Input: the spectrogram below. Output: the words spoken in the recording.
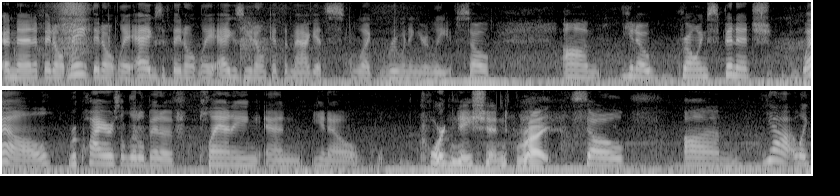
And then if they don't mate, they don't lay eggs. If they don't lay eggs, you don't get the maggots like ruining your leaves. So, um, you know, growing spinach well requires a little bit of planning and, you know, coordination. Right. So, um, yeah, like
